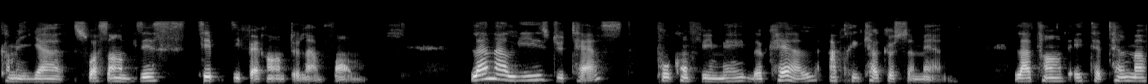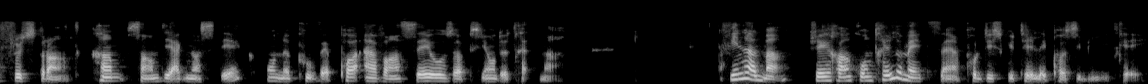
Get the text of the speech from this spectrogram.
comme il y a 70 types différents de lymphome. L'analyse du test pour confirmer lequel a pris quelques semaines. L'attente était tellement frustrante, comme sans diagnostic, on ne pouvait pas avancer aux options de traitement. Finalement, j'ai rencontré le médecin pour discuter les possibilités.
